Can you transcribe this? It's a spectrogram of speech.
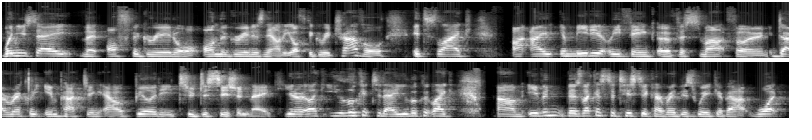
when you say that off the grid or on the grid is now the off the grid travel, it's like I immediately think of the smartphone directly impacting our ability to decision make. You know, like you look at today, you look at like um, even there's like a statistic I read this week about what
